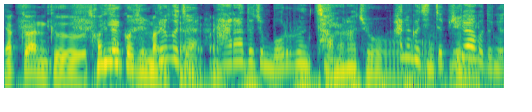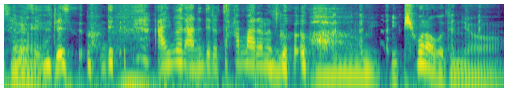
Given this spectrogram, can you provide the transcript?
약간 그 선의의 거짓말 그런 거죠. 있잖아요. 예. 알아도 좀 모르는 척. 당연하죠. 하는 거 진짜 예. 필요하거든요. 네. 사회생활에서. 근데 알면 아는 대로 다 말하는 거. 이 피곤하거든요.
